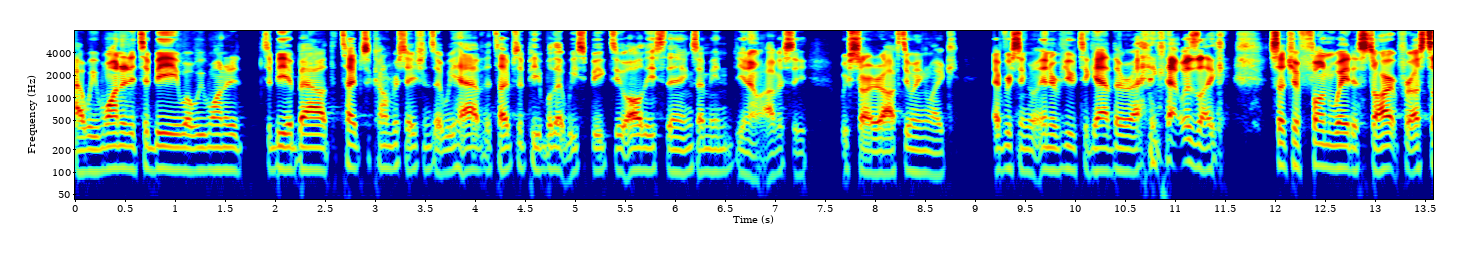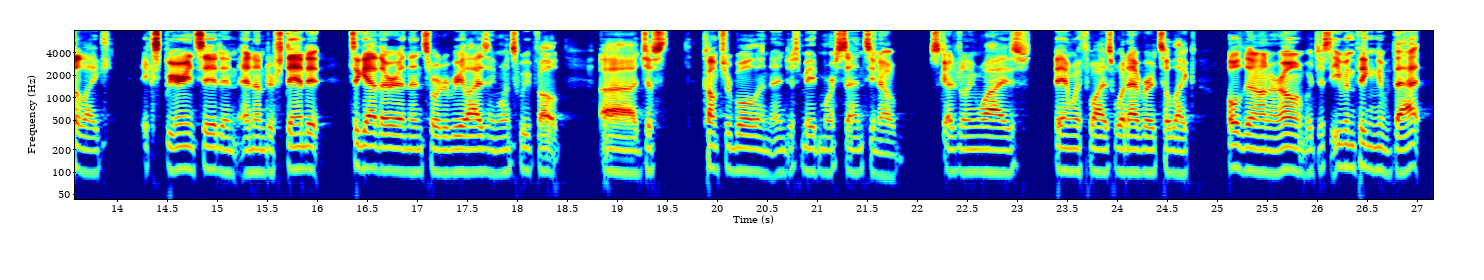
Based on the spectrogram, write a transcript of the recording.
how we wanted it to be, what we wanted it to be about, the types of conversations that we have, the types of people that we speak to, all these things. I mean, you know, obviously we started off doing like every single interview together. I think that was like such a fun way to start for us to like experience it and, and understand it together. And then sort of realizing once we felt uh, just comfortable and, and just made more sense, you know, scheduling wise, bandwidth wise, whatever, to like hold it on our own. But just even thinking of that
